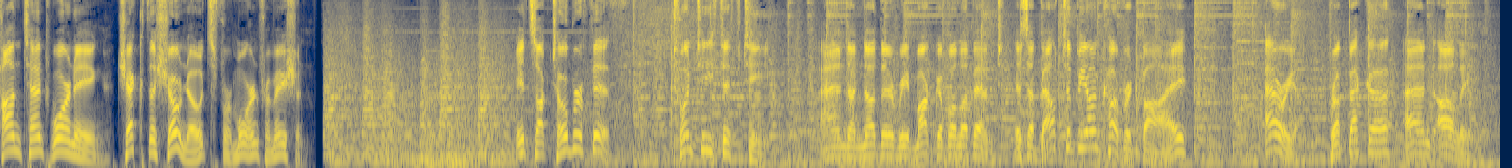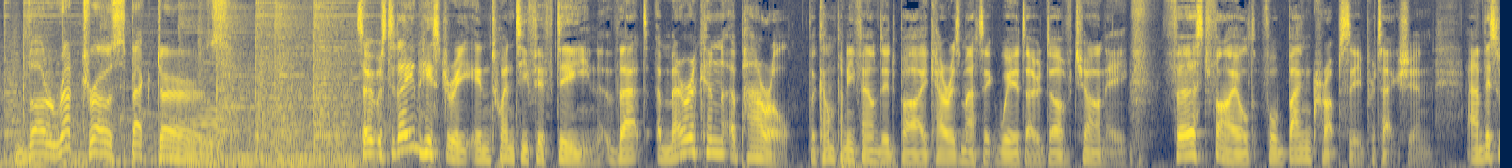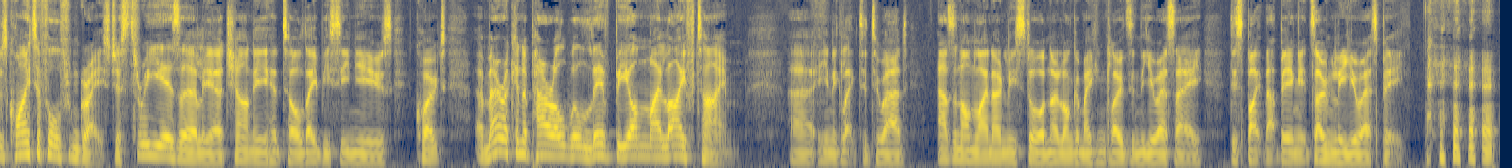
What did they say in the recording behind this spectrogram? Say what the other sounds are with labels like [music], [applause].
Content warning. Check the show notes for more information. It's October 5th, 2015, and another remarkable event is about to be uncovered by Arion, Rebecca, and Olly, the Retrospectors. So it was today in history in 2015 that American Apparel, the company founded by charismatic weirdo Dov Charney, first filed for bankruptcy protection. And this was quite a fall from grace. Just three years earlier, Charney had told ABC News, quote, American Apparel will live beyond my lifetime. Uh, he neglected to add, as an online only store no longer making clothes in the USA, despite that being its only USP.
